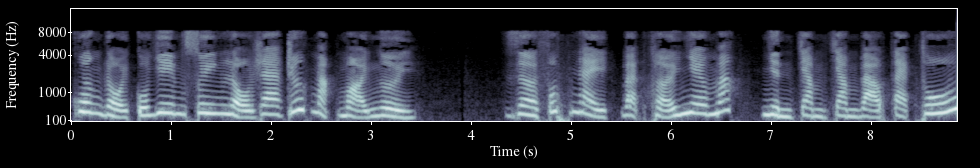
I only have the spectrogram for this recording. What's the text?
Quân đội của Diêm Xuyên lộ ra trước mặt mọi người. Giờ phút này, Bạch Khởi nheo mắt, nhìn chầm chầm bạo tạc thú.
